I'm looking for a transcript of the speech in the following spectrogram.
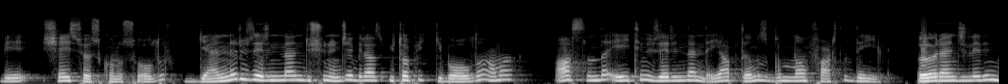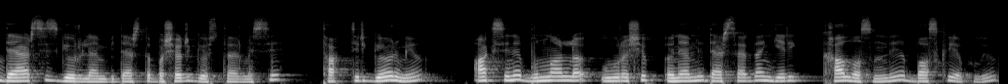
bir şey söz konusu olur. Genler üzerinden düşününce biraz ütopik gibi oldu ama aslında eğitim üzerinden de yaptığımız bundan farklı değil. Öğrencilerin değersiz görülen bir derste başarı göstermesi takdir görmüyor. Aksine bunlarla uğraşıp önemli derslerden geri kalmasın diye baskı yapılıyor.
